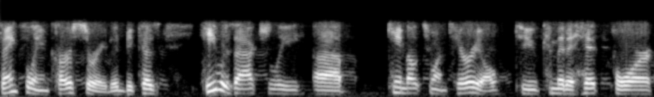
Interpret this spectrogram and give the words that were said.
thankfully incarcerated because he was actually uh, came out to Ontario to commit a hit for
